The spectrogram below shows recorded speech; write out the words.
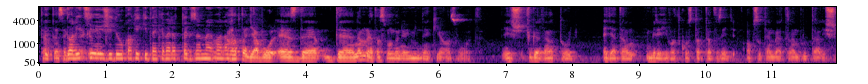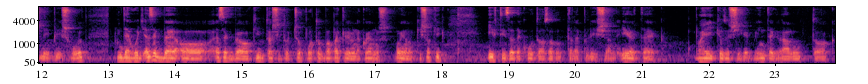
Tehát ezek Galiciai zsidók, akik ide keveredtek zömmel valahogy? Hát nagyjából ez, de, de nem lehet azt mondani, hogy mindenki az volt és függetlenül attól, hogy egyáltalán mire hivatkoztak, tehát ez egy abszolút embertelen, brutális lépés volt. De hogy ezekbe a, ezekbe a kiutasított csoportokba bekerülnek olyanok, olyanok is, akik évtizedek óta az adott településen éltek, a helyi közösségekbe integrálódtak,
